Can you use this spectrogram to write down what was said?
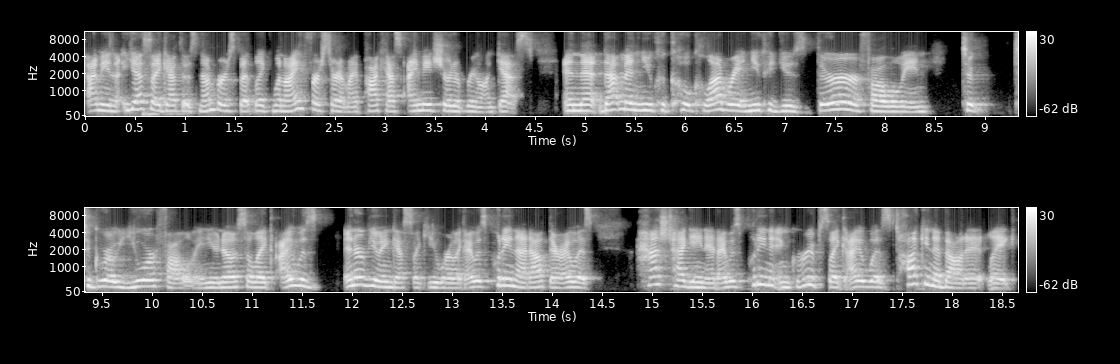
I mean, yes, I got those numbers, but like when I first started my podcast, I made sure to bring on guests and that that meant you could co-collaborate and you could use their following to to grow your following, you know? So like I was interviewing guests like you were, like I was putting that out there. I was hashtagging it. I was putting it in groups. Like I was talking about it. Like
